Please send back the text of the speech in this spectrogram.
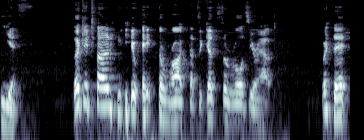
Yes. Lickitung, you ate the rock that's against the rules, you're out. With it.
